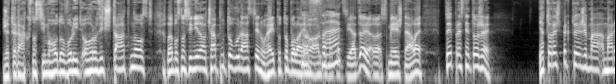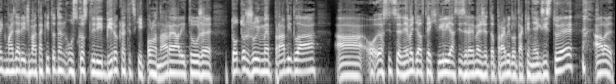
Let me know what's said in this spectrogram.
že teda ako som si mohol dovoliť ohroziť štátnosť, lebo som si nedal Čaputovú na stenu. Hej, toto bola no jeho fakt? argumentácia. To je uh, smiešné, ale to je presne to, že ja to rešpektujem, že má, Marek Maďarič má takýto ten úzkostlivý byrokratický pohľad na realitu, že dodržujme pravidlá a ja síce nevedel v tej chvíli asi zrejme, že to pravidlo také neexistuje, ale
